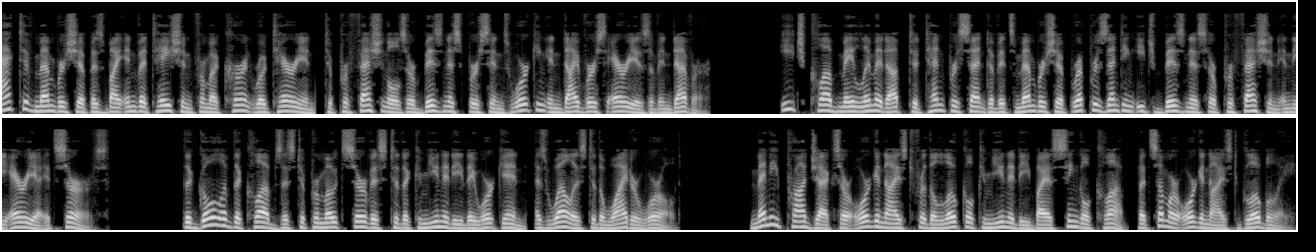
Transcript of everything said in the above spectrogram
Active membership is by invitation from a current Rotarian, to professionals or businesspersons working in diverse areas of endeavor. Each club may limit up to 10% of its membership representing each business or profession in the area it serves. The goal of the clubs is to promote service to the community they work in, as well as to the wider world. Many projects are organized for the local community by a single club, but some are organized globally.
